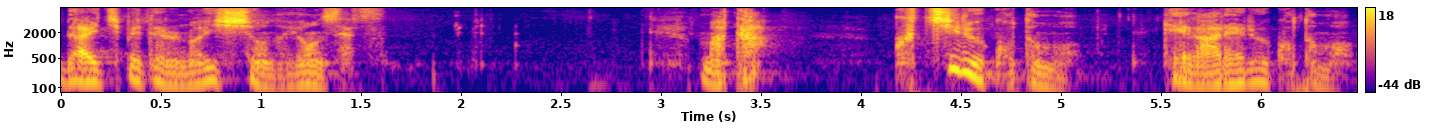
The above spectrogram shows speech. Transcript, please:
第一ペテロの一章の四節。また朽ちることも汚れることも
